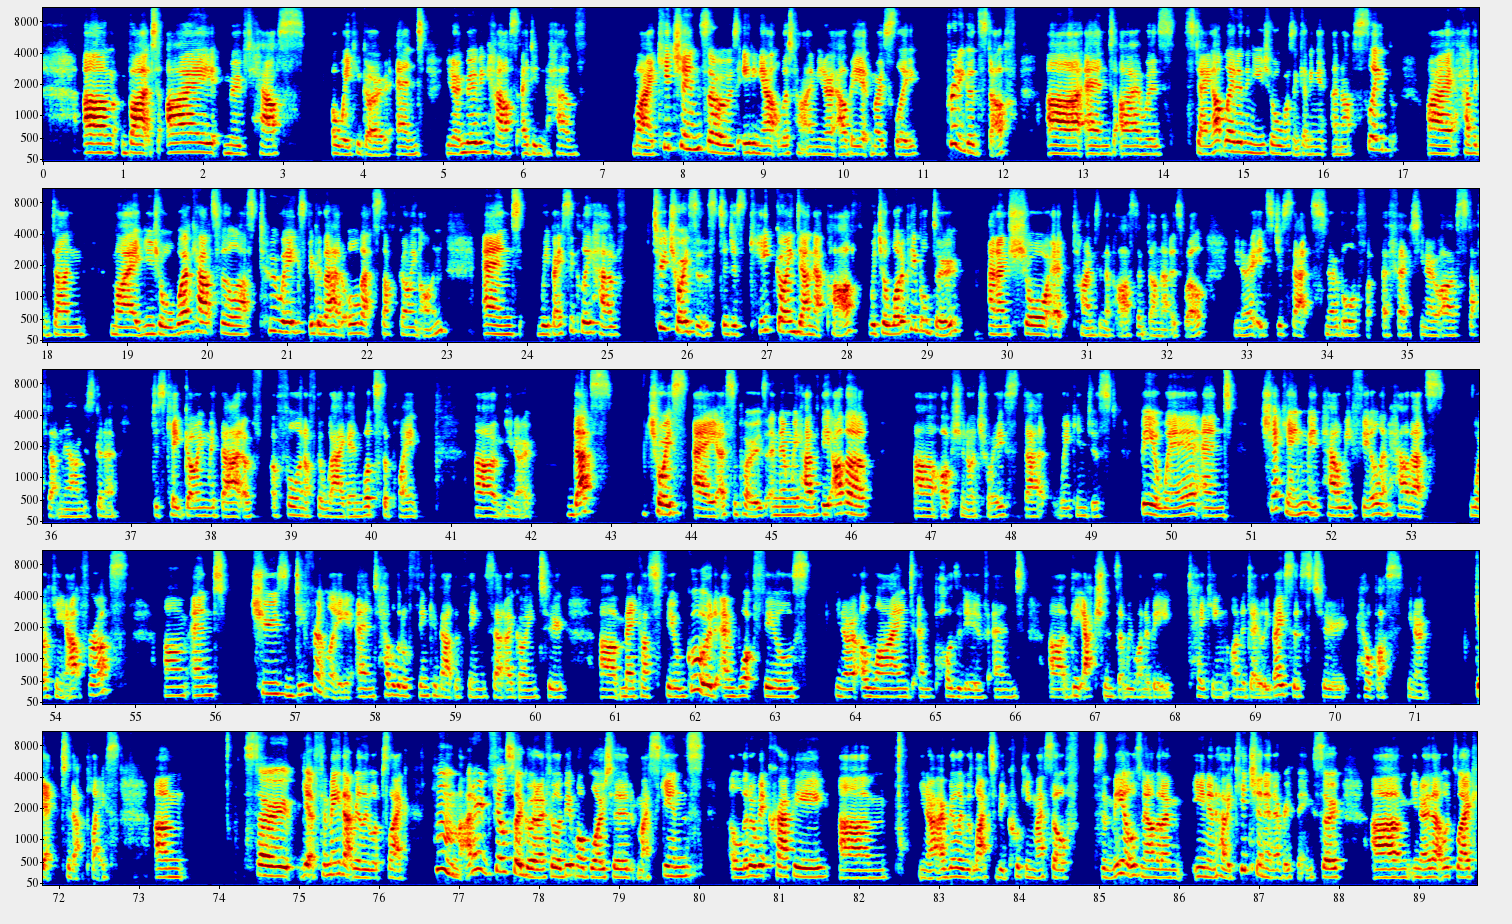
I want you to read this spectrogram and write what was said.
Um, but I moved house a week ago, and you know, moving house, I didn't have my kitchen. So I was eating out all the time, you know, albeit mostly pretty good stuff. Uh, and I was staying up later than usual, wasn't getting enough sleep. I haven't done my usual workouts for the last two weeks because I had all that stuff going on. And we basically have two choices to just keep going down that path, which a lot of people do. And I'm sure at times in the past I've done that as well. You know, it's just that snowball effect. You know, oh, I've stuffed up now. I'm just going to just keep going with that of, of falling off the wagon. What's the point? Um, you know that's choice a i suppose. And then we have the other uh, option or choice that we can just be aware and check in with how we feel and how that's working out for us um, and choose differently and have a little think about the things that are going to uh, make us feel good and what feels you know aligned and positive and uh, the actions that we want to be taking on a daily basis to help us you know get to that place. Um, so yeah for me that really looked like hmm i don't feel so good. I feel a bit more bloated. My skin's a little bit crappy. Um, you know i really would like to be cooking myself some meals now that i'm in and have a kitchen and everything. So um, you know that looked like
